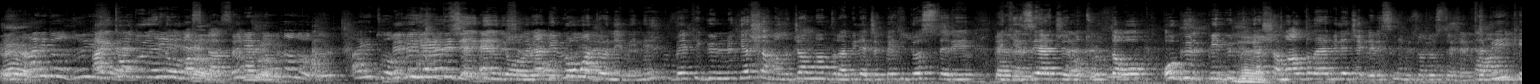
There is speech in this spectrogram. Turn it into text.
Evet. Ait olduğu yerde. Ait olduğu yerde olması lazım. Önemli Evet. olan odur. Ait olduğu yerde şey diye en doğru. Yani bir Roma yer. döneminin belki günlük yaşamını canlandırabilecek, belki gösteri, belki Evet, ziyaretçilerin evet. oturup da o o gün bir günlük Evet. yaşamı algılayabilecekleri sinevizyon gösterileri Tabii ki.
